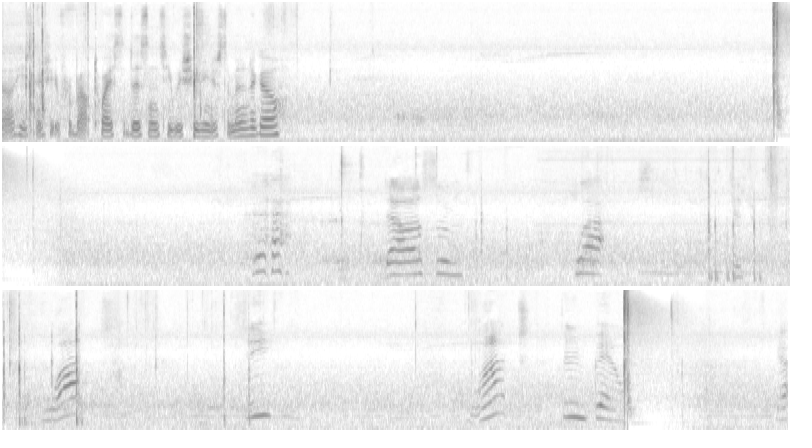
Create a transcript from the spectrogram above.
So he's going to shoot for about twice the distance he was shooting just a minute ago. That was some what? What? See? What? And bounce. Yeah.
